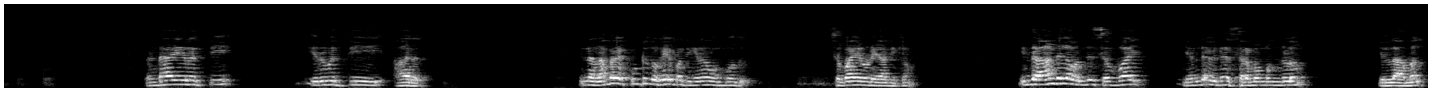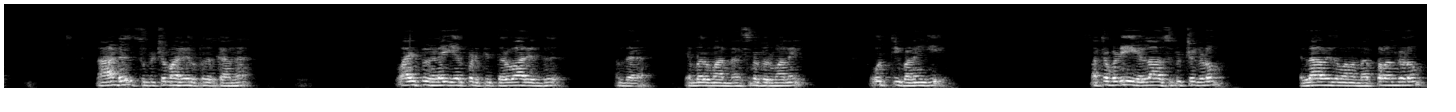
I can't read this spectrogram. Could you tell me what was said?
ரெண்டாயிரத்தி இருபத்தி ஆறு. இந்த நம்பரை கூட்டுத்தொகையை பாத்தீங்கன்னா ஒன்பது. செவ்வாயினுடைய ஆதிக்கம். இந்த ஆண்டுல வந்து செவ்வாய் எந்தவித சிரமங்களும் இல்லாமல் நாடு சுபிட்சமாக இருப்பதற்கான வாய்ப்புகளை ஏற்படுத்தி தருவார் என்று அந்த எம்பெருமான் நரசிம்ம பெருமானை போற்றி வணங்கி மற்றபடி எல்லா சுபிட்சங்களும் எல்லா விதமான நற்பலன்களும்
